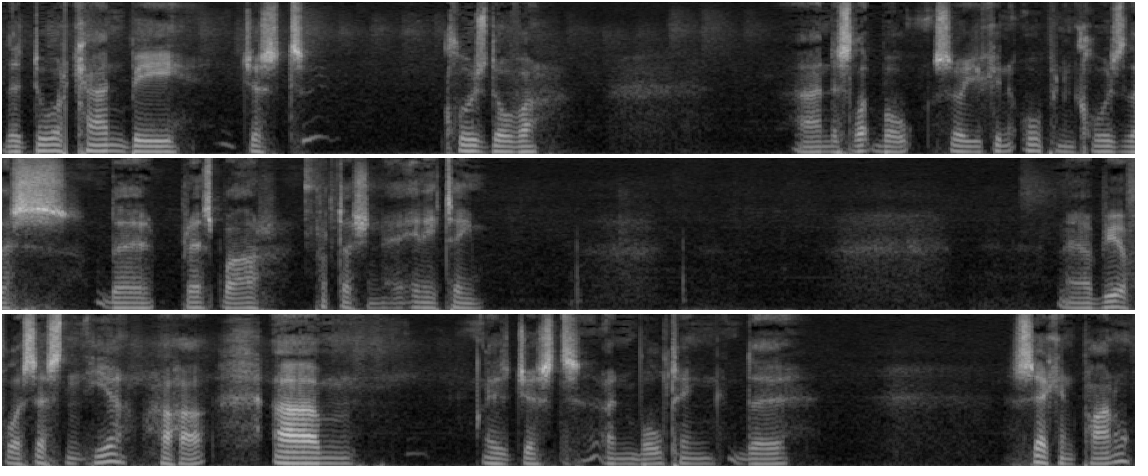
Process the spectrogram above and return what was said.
The door can be just closed over and a slip bolt so you can open and close this the breast bar partition at any time. A beautiful assistant here, haha, um, is just unbolting the second panel.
